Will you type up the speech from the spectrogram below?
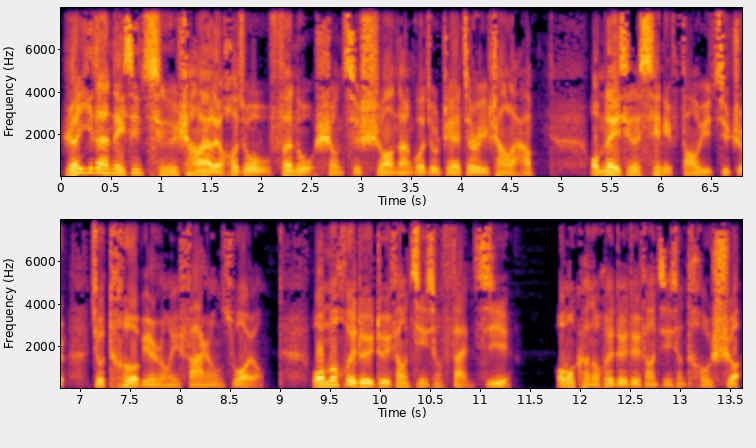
人一旦内心情绪上来了以后，就愤怒、生气、失望、难过，就这些劲儿一上来哈，我们内心的心理防御机制就特别容易发生作用。我们会对对方进行反击，我们可能会对对方进行投射，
